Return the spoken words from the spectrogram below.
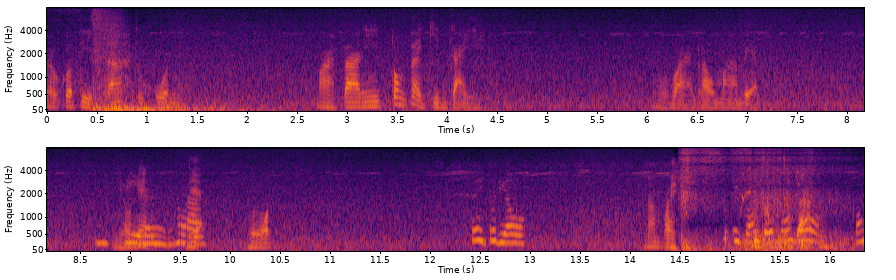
ล้วก็ติดนะทุกคน มาตานี้ต้องได้กินไก่เพราะว่าเรามาแบบเดี๋ยวเนี่ยข้างหลัเนี่งยโหดเฮ้ยตัวเดียวนำไปอีกสองตัวสองจ้ะตัวสอง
